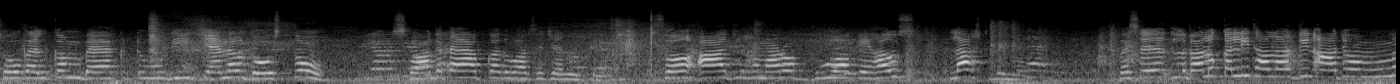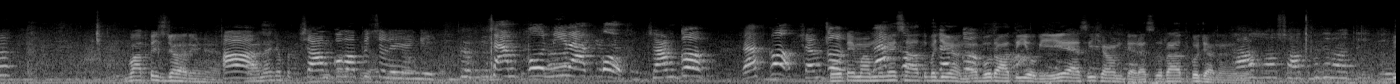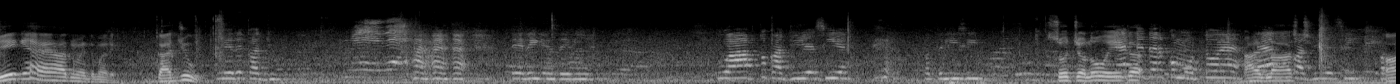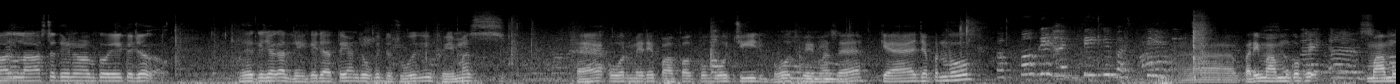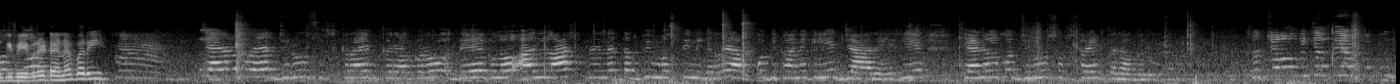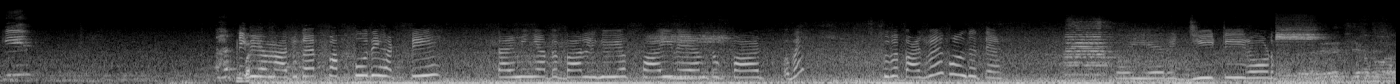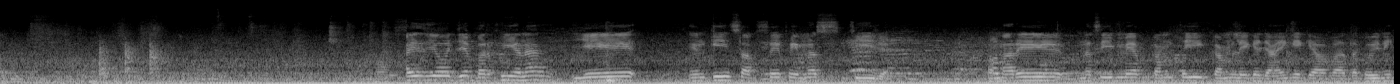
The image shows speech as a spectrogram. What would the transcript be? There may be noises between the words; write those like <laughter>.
So welcome back to the channel दोस्तों। स्वागत है आपका दोबारा से चैनल पे। सो so, आज हमारा बुआ के हाउस लास्ट दिन है। वैसे लगा लो कल ही था लास्ट दिन आज हम वापस जा रहे हैं। हाँ शाम को वापस चले जाएँगे। शाम को नहीं रात को। शाम को? रात को? शाम को? छोटे मामू ने सात बजे आना वो रात ही होगी। ये ऐसी शाम कह रहा है रात को जाना हाँ। है हाँ सात बजे रात ये क्या है हाथ में तुम्हारे? काजू? मेरे काजू। मेरे <laughs> तेरी है तेरी है। तू आप तो काजू जैसी है पतली सी। सो so, चलो एक तेरे को मोटो है आज है जैसी आज लास्ट दिन आपको एक जगह एक जगह लेके जाते हैं जो कि दसूए की फ़ेमस है और मेरे पापा को वो चीज़ बहुत फ़ेमस है। क्या है जपन वो? पप्पो की हड्डी की बस्ती हाँ, परी मामू को फे, मामू की फेवरेट है ना परी? चैनल को यार ज़रूर सब्सक्राइब करा करो देख लो आज लास्ट ट्रेन है तब भी मस्ती नहीं कर रहे आपको दिखाने के लिए जा रहे हैं। इसलिए चैनल को ज़रूर सब्सक्राइब करा करो। तो चलो अभी चलते हैं पप्पू की। हट्टी भी हम आ चुके हैं पप्पू दी हट्टी। टाइमिंग यहाँ पे बाहर लिखी हुई है फाइव ए एम टू पाँच अबे सुबह पाँच बजे खोल देते हैं। तो ये जी टी रोड यो ये बर्फ़ी है ना ये इनकी सबसे फ़ेमस चीज़ है। हमारे नसीब में अब कम थी कम लेके जाएँगे क्या बात है कोई नहीं।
